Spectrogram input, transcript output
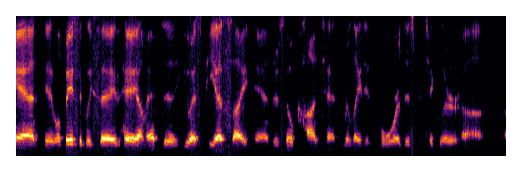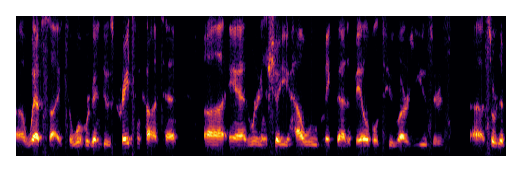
and it will basically say, hey, I'm at the USPS site and there's no content related for this particular uh, uh, website. So what we're going to do is create some content uh, and we're going to show you how we'll make that available to our users uh, sort of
